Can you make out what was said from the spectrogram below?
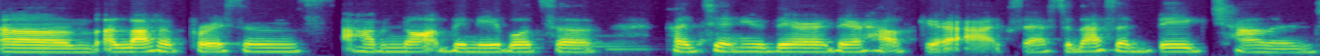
Um, a lot of persons have not been able to continue their their healthcare access, so that's a big challenge.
